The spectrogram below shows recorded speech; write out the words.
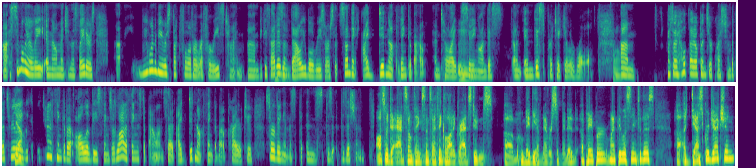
Uh, similarly, and I'll mention this later, is uh, we want to be respectful of our referee's time um, because that mm-hmm. is a mm-hmm. valuable resource. That's something I did not think about until I was mm. sitting on this on, in this particular role. Wow. Um, so I hope that opens your question, but that's really, yeah. we, we kind of think about all of these things. There's a lot of things to balance that I did not think about prior to serving in this, in this position. Also to add something, since I think a lot of grad students um, who maybe have never submitted a paper might be listening to this, uh, a desk rejection,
